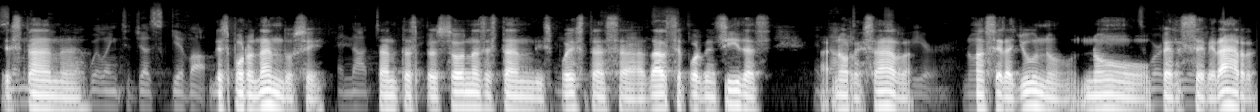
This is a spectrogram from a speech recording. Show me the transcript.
están to tantas personas están dispuestas a darse por vencidas, a no rezar, no hacer ayuno, no perseverar.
